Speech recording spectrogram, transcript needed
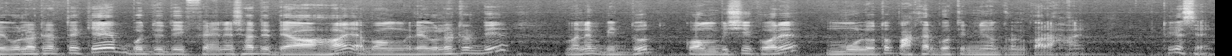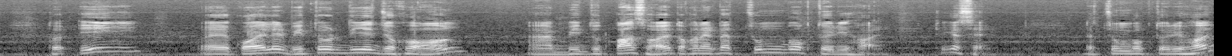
রেগুলেটর থেকে বৈদ্যুতিক ফ্যানের সাথে দেওয়া হয় এবং রেগুলেটর দিয়ে মানে বিদ্যুৎ কম বেশি করে মূলত পাখার গতি নিয়ন্ত্রণ করা হয়। ঠিক আছে? তো এই কয়েলের ভিতর দিয়ে যখন বিদ্যুৎ পাস হয়, তখন একটা চুম্বক তৈরি হয়। ঠিক আছে? একটা চুম্বক তৈরি হয়।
